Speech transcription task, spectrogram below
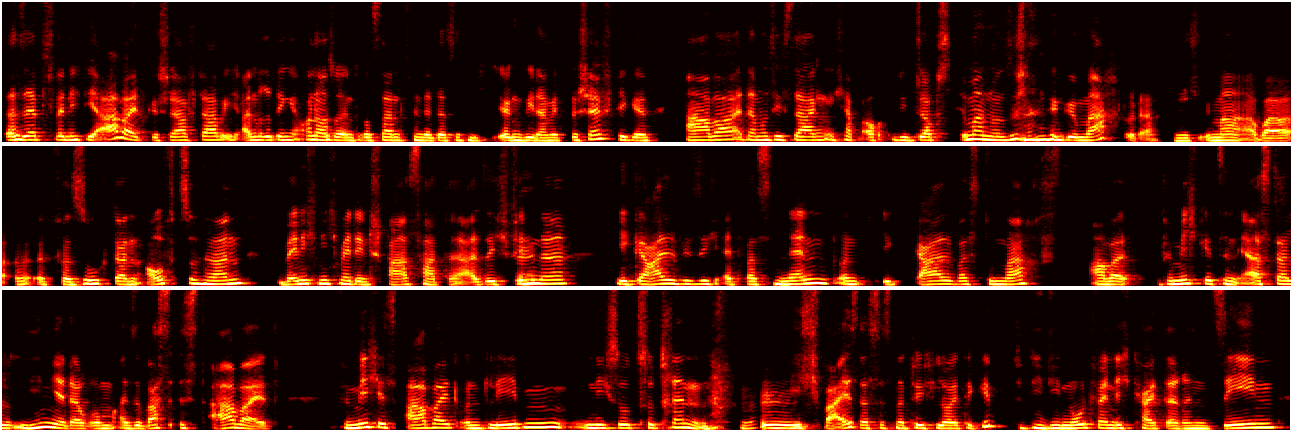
dass selbst wenn ich die Arbeit geschafft habe, ich andere Dinge auch noch so interessant finde, dass ich mich irgendwie damit beschäftige. Aber da muss ich sagen, ich habe auch die Jobs immer nur so lange gemacht oder nicht immer, aber äh, versucht dann aufzuhören, wenn ich nicht mehr den Spaß hatte. Also ich finde, egal wie sich etwas nennt und egal was du machst, aber für mich geht es in erster Linie darum, also was ist Arbeit? Für mich ist Arbeit und Leben nicht so zu trennen. Mhm. Ich weiß, dass es natürlich Leute gibt, die die Notwendigkeit darin sehen,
